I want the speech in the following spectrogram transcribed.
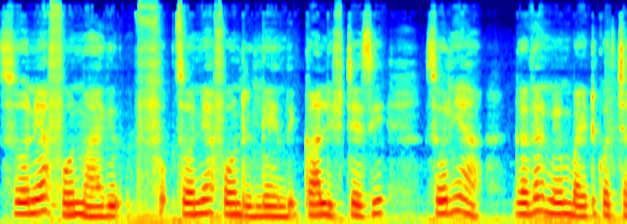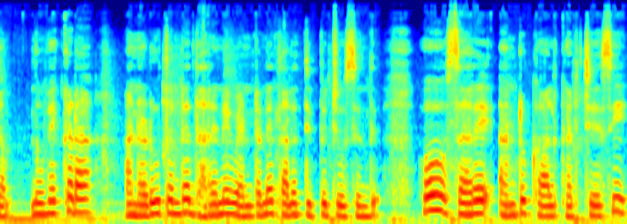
సోనియా ఫోన్ మాగి సోనియా ఫోన్ రింగ్ అయింది. కాల్ లిఫ్ట్ చేసి సోనియా గగన్ మేము బయటకు వచ్చాం నువ్వెక్కడా? అని అడుగుతుంటే ధరణి వెంటనే తల తిప్పి చూసింది. ఓ సరే అంటూ కాల్ కట్ చేసి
